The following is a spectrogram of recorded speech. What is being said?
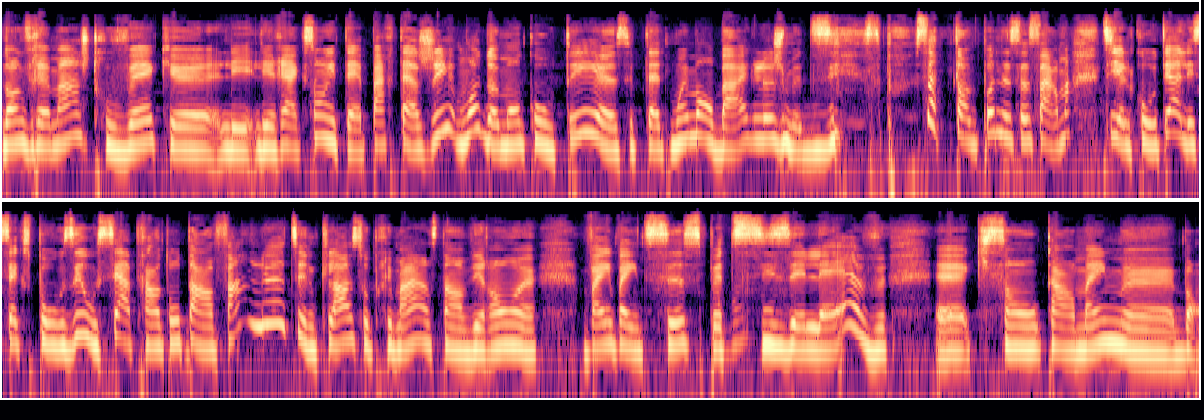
Donc vraiment, je trouvais que les, les réactions étaient partagées. Moi de mon côté, euh, c'est peut-être moins mon bague. Là, je me dis, c'est pas- ça me tente pas nécessairement. Il y a le côté aller s'exposer aussi à 30 autres enfants. Là, tu sais, une classe au primaire, c'est environ euh, 20-26 petits élèves euh, qui sont quand même, euh, bon,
